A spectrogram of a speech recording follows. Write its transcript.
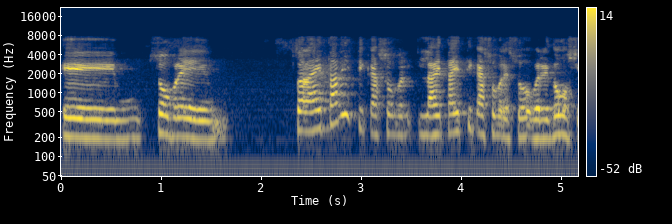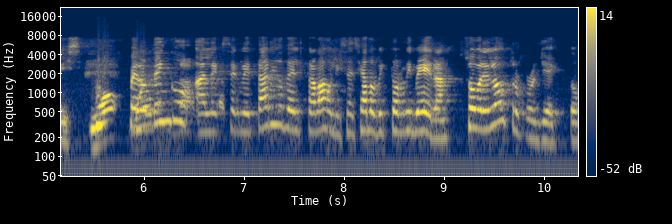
eh, sobre, las estadísticas sobre las estadísticas sobre sobredosis pero tengo al exsecretario del trabajo licenciado Víctor Rivera sobre el otro proyecto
